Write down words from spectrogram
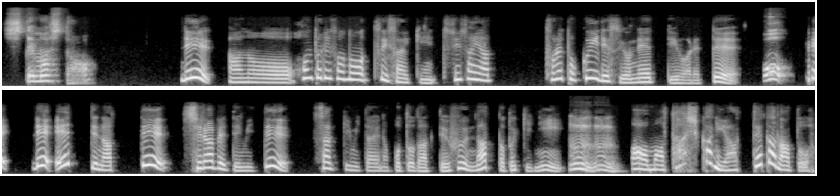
してました？で、あの、本当にその、つい最近、筒井さんや、それ得意ですよねって言われて、お、で、で、え？ってなって、調べてみて、さっきみたいなことだっていう風になった時に、うんうん。ああ、まあ確かにやってたなと。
